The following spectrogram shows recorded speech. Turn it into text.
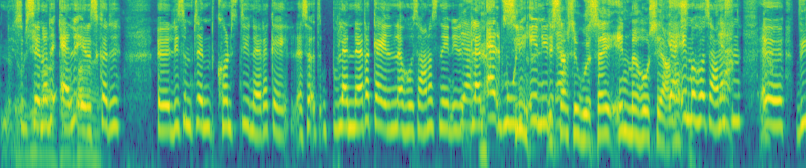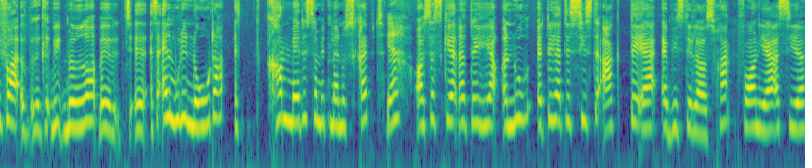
Så lige vi sender det. det Alle bare- elsker det. Øh, ligesom den kunstige nattergal. Altså, bland nattergalen er hos Andersen ind i det. Ja. Bland alt muligt ind i I det. stedet til USA, ind med H.C. Andersen. Ja, ind med hos Andersen. Ja. Øh, vi, får, vi møder øh, øh, altså alle mulige noter. Altså, Kom med det som et manuskript. Ja. Og så sker der det her. Og nu er det her det sidste akt, det er, at vi stiller os frem foran jer og siger,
